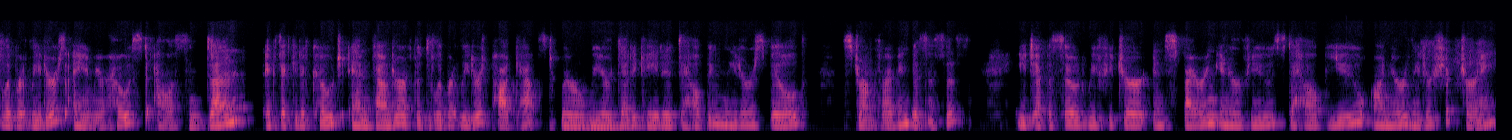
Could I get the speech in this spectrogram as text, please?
Deliberate Leaders. I am your host, Allison Dunn, executive coach and founder of the Deliberate Leaders podcast, where we are dedicated to helping leaders build strong, thriving businesses. Each episode, we feature inspiring interviews to help you on your leadership journey.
